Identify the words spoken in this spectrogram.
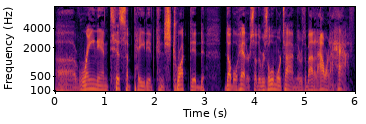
uh, rain anticipated, constructed doubleheader. So there was a little more time. There was about an hour and a half.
